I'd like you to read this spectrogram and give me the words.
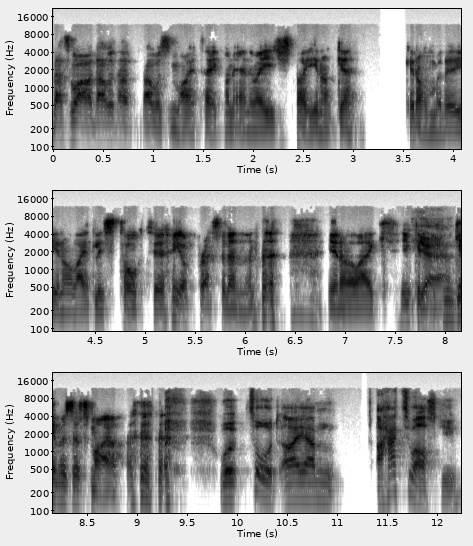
That's why that was that, that was my take on it. Anyway, you just like you know get get on with it. You know, like at least talk to your president, and you know, like you can, you can give us a smile. Well, Tord, I um I had to ask you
